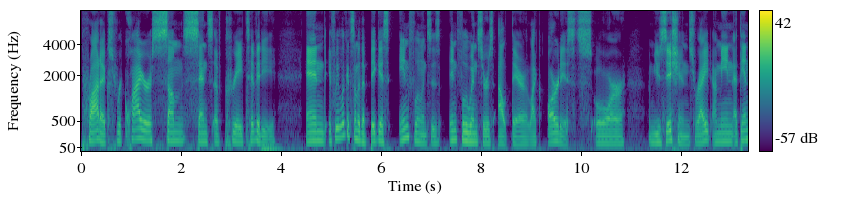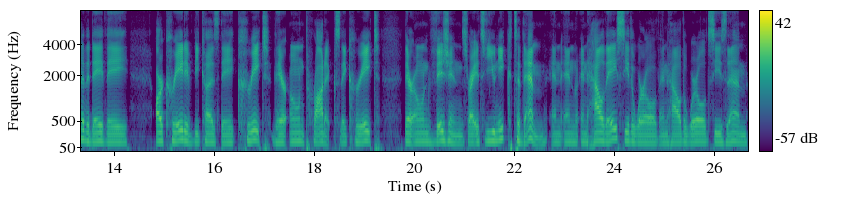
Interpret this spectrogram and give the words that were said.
products require some sense of creativity. And if we look at some of the biggest influences influencers out there like artists or musicians, right? I mean, at the end of the day, they are creative because they create their own products. They create their own visions, right? It's unique to them and and and how they see the world and how the world sees them.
